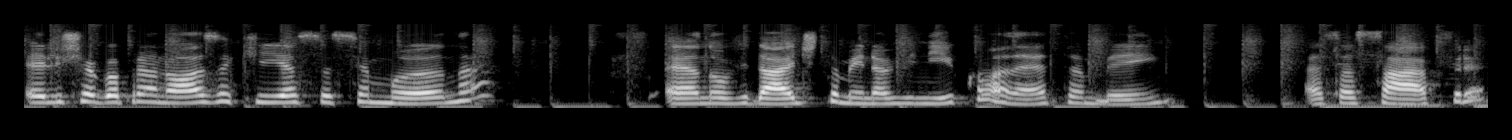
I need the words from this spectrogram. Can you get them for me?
Ele chegou para nós aqui essa semana. É novidade também na vinícola, né? Também essa safra.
